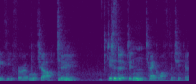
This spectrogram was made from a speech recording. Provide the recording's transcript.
easy for a butcher to, mm -hmm. to, do. to take off the chicken.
